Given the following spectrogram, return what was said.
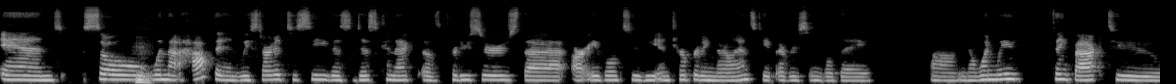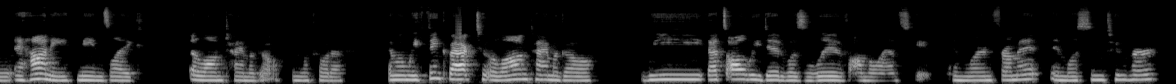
and so hmm. when that happened, we started to see this disconnect of producers that are able to be interpreting their landscape every single day. Um, you know, when we think back to Ehani means like a long time ago in Lakota. And when we think back to a long time ago, we that's all we did was live on the landscape and learn from it and listen to her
